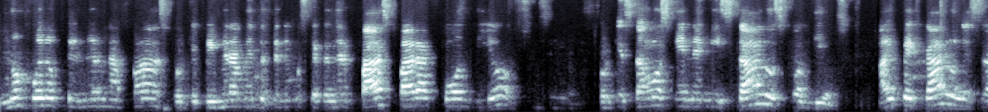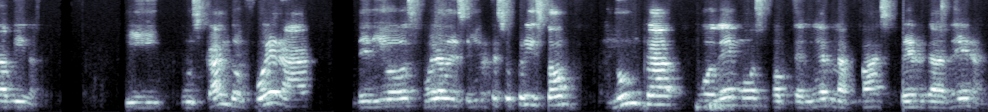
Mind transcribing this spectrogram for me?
no puede obtener la paz, porque primeramente tenemos que tener paz para con Dios, porque estamos enemistados con Dios. Hay pecado en nuestra vida y buscando fuera de Dios, fuera del Señor Jesucristo, nunca podemos obtener la paz verdadera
